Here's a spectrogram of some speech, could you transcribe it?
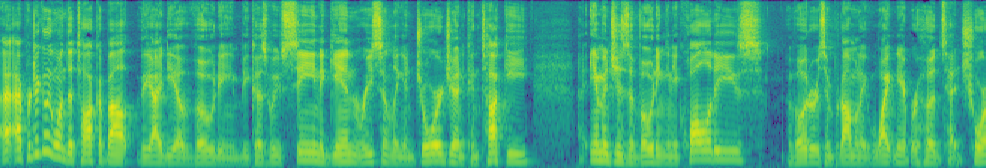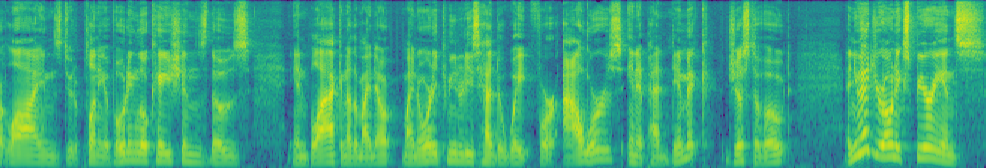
I particularly wanted to talk about the idea of voting because we've seen again recently in Georgia and Kentucky images of voting inequalities. Voters in predominantly white neighborhoods had short lines due to plenty of voting locations. Those in black and other minor- minority communities had to wait for hours in a pandemic just to vote. And you had your own experience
